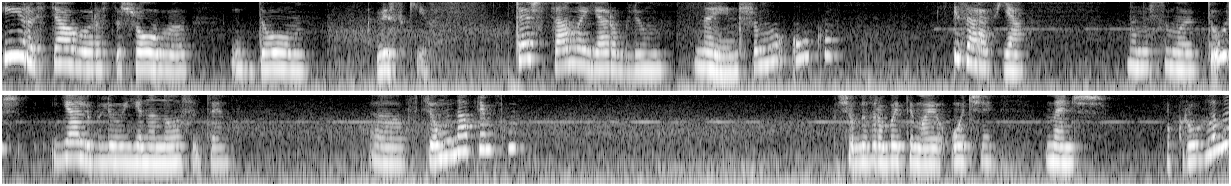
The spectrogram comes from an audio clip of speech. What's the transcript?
І розтягую, розташовую до візків. Те ж саме я роблю на іншому оку. І зараз я нанесу мою туш. Я люблю її наносити е, в цьому напрямку, щоб зробити мої очі менш округлими.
